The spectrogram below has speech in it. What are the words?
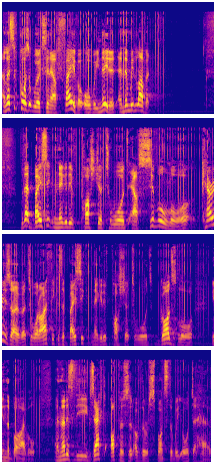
unless, of course, it works in our favor or we need it, and then we love it. But that basic negative posture towards our civil law carries over to what I think is a basic negative posture towards God's law in the Bible. And that is the exact opposite of the response that we ought to have.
